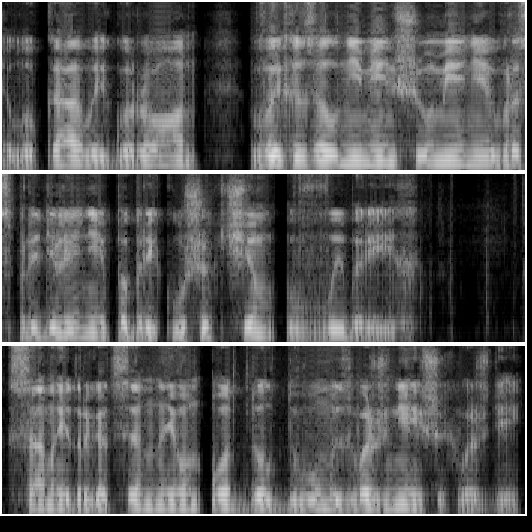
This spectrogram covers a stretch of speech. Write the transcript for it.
Лукавый Гурон выказал не меньше умения в распределении побрякушек, чем в выборе их. Самые драгоценные он отдал двум из важнейших вождей.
